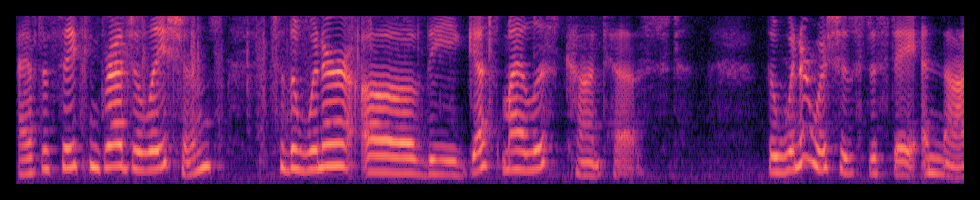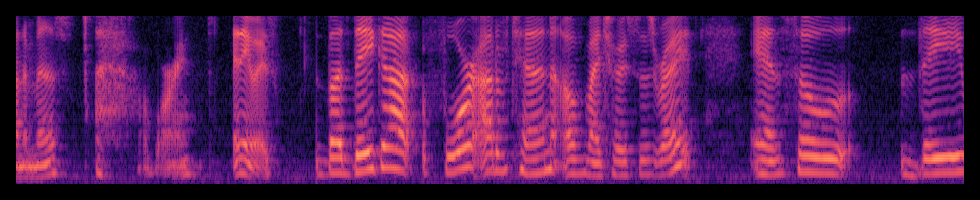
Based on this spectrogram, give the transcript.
I have to say congratulations to the winner of the Guess My List contest. The winner wishes to stay anonymous. How boring. Anyways, but they got four out of ten of my choices right, and so they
